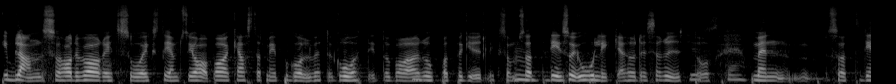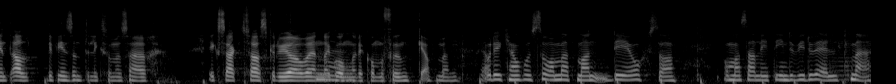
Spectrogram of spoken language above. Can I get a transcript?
ibland så har det varit så extremt så jag har bara kastat mig på golvet och gråtit och bara mm. ropat på Gud. Liksom. Mm. Så att det är så olika hur det ser ut. Och, men så att det, är inte allt, det finns inte liksom en så här exakt så här ska du göra varenda Nej. gång och det kommer funka. Men, ja. Och det är kanske så med att man, det är också, om man ser lite individuellt med,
